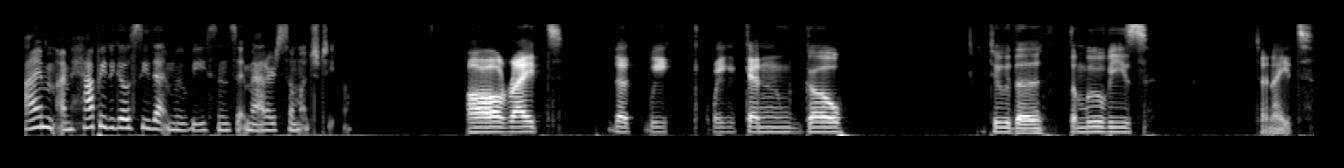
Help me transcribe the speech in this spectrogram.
I'm I'm happy to go see that movie since it matters so much to you. All right, that we we can go to the the movies tonight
